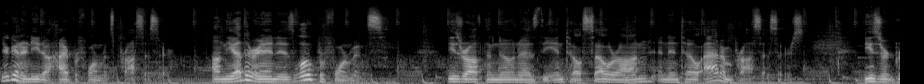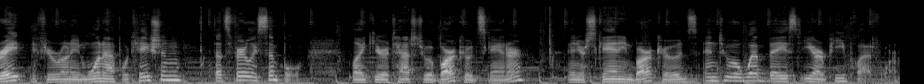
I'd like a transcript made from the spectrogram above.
you're going to need a high-performance processor. On the other end is low performance. These are often known as the Intel Celeron and Intel Atom processors. These are great if you're running one application that's fairly simple, like you're attached to a barcode scanner and you're scanning barcodes into a web-based ERP platform.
